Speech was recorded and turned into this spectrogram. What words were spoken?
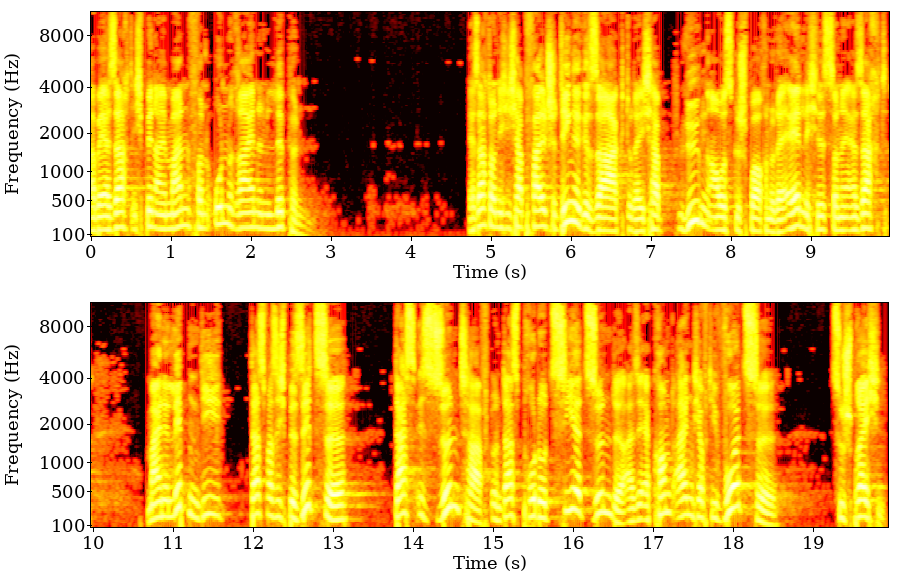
aber er sagt, ich bin ein Mann von unreinen Lippen. Er sagt auch nicht, ich habe falsche Dinge gesagt oder ich habe Lügen ausgesprochen oder ähnliches, sondern er sagt, meine Lippen, die das, was ich besitze, das ist sündhaft und das produziert Sünde. Also er kommt eigentlich auf die Wurzel zu sprechen.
